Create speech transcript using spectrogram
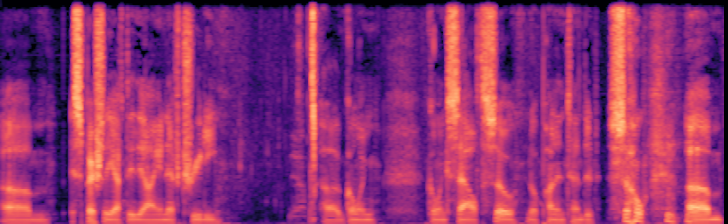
um, especially after the INF Treaty uh, going going south. So no pun intended. So um,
